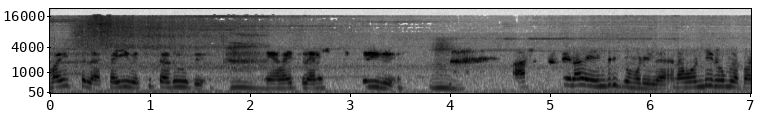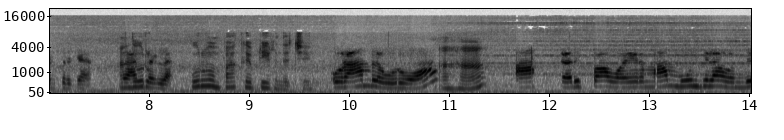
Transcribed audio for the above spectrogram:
வயித்துல கை வச்சு தடுவுது. என் வயித்துல எனக்கு தெரியுது என்னால எந்திரிக்க முடியல. நான் ஒண்டி ரூம்ல படுத்திருக்கேன். ராத்திரில. உருவம் பார்க்க எப்படி இருந்துச்சு? ஒரு ஆம்பளை உருவம். கருப்பா உயரமா மூஞ்சிலாம் வந்து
